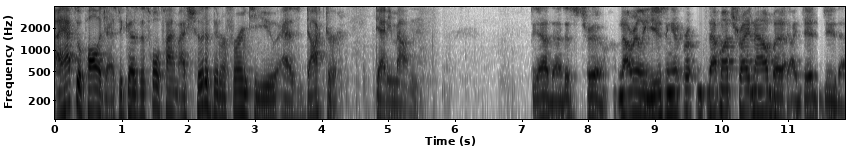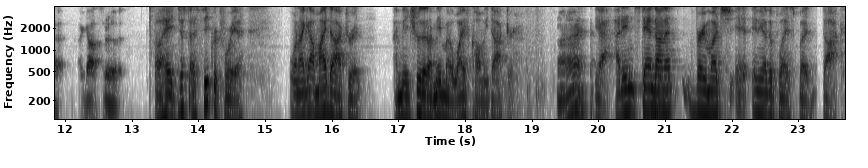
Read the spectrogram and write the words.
I have to apologize because this whole time I should have been referring to you as Dr. Daddy Mountain. Yeah, that is true. I'm not really using it that much right now, but I did do that. I got through it. Oh, hey, just a secret for you. When I got my doctorate, I made sure that I made my wife call me doctor. All right. Yeah, I didn't stand on it very much any other place, but doc.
